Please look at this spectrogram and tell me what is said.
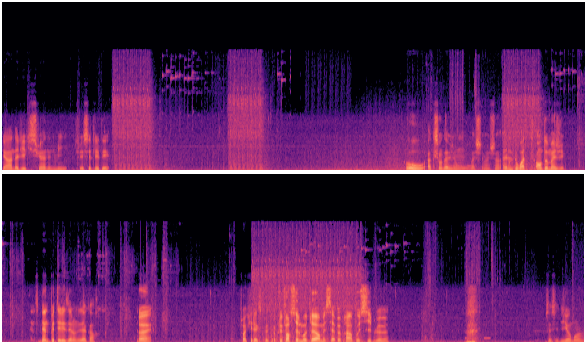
Il y a un allié qui suit un ennemi, je vais essayer de l'aider. Oh, action d'avion, machin machin. Aile droite endommagée. C'est bien de péter les ailes, on est d'accord. Ouais, Je crois qu'il a explosé. le plus fort c'est le moteur, mais c'est à peu près impossible. Ça c'est dit au moins.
